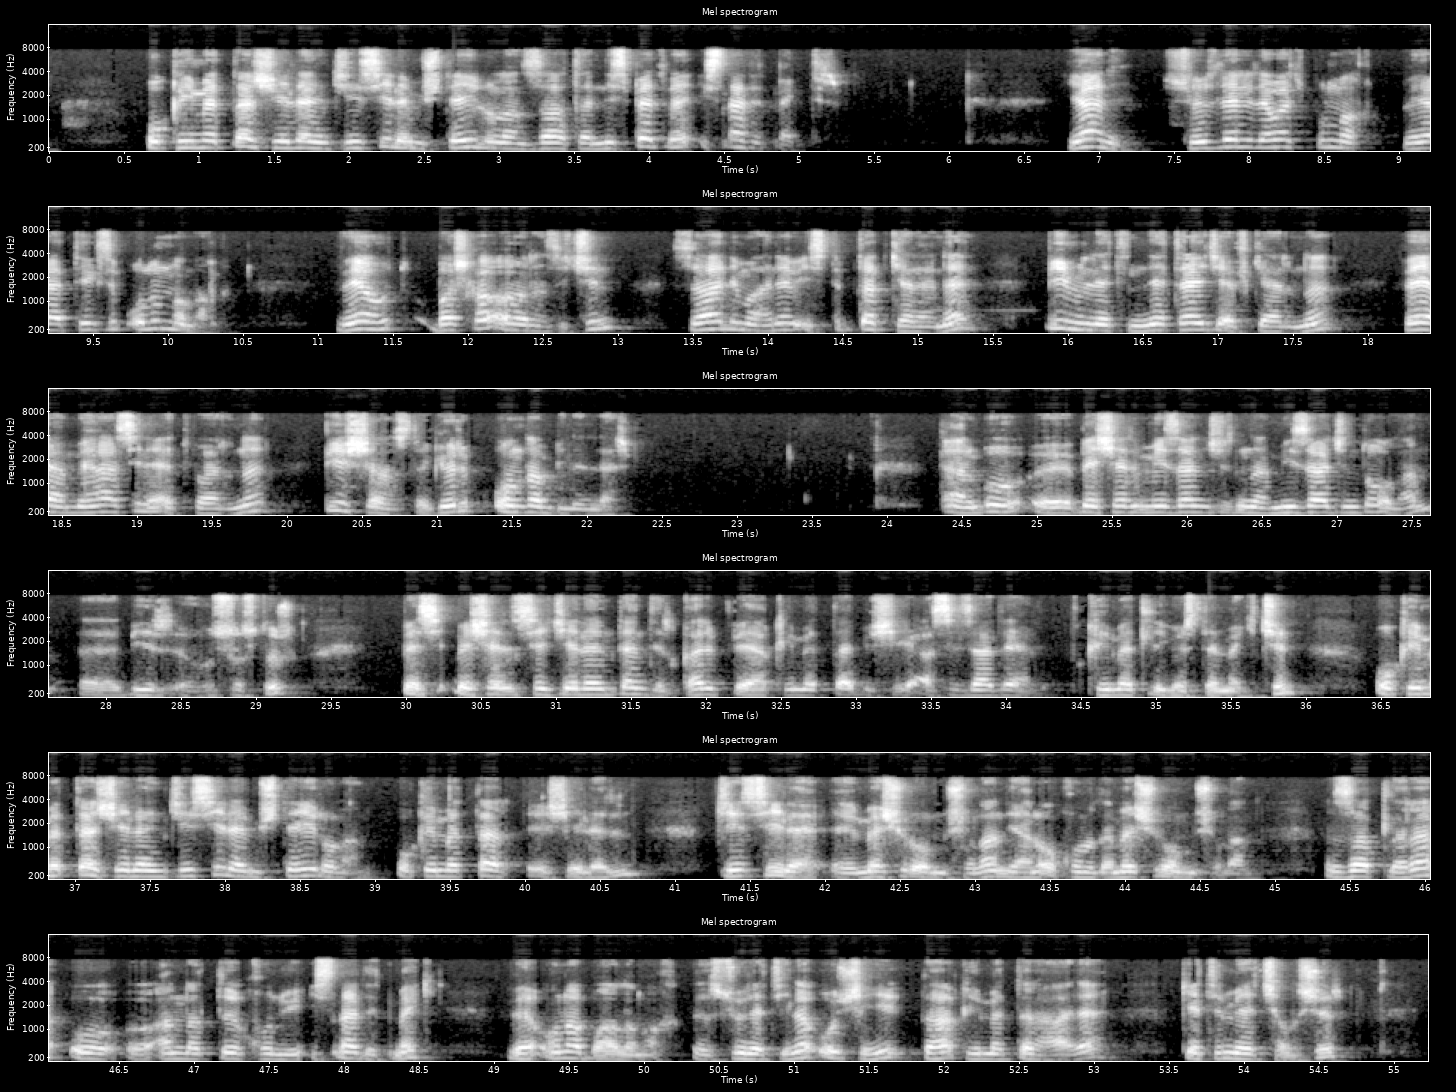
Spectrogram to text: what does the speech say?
o kıymetli şeylerin cinsiyle müştehil olan zata nispet ve isnat etmektir. Yani sözleri revaç bulmak veya tekzip olunmamak veyahut başka ağırız için zalimane ve istibdat kerane bir milletin netayic efkarını veya mehasine etvarını bir şahısta görüp ondan bilirler. Yani bu e, beşerin mizacında, mizacında olan e, bir husustur. Beş, beşerin seciyelerindendir. Garip veya kıymetli bir şeyi asilzade kıymetli göstermek için o kıymetli şeylerin cinsiyle müştehir olan, o kıymetli e, şeylerin cinsiyle e, meşhur olmuş olan, yani o konuda meşhur olmuş olan zatlara o, o anlattığı konuyu isnat etmek ve ona bağlamak e, suretiyle o şeyi daha kıymetli hale getirmeye çalışır.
